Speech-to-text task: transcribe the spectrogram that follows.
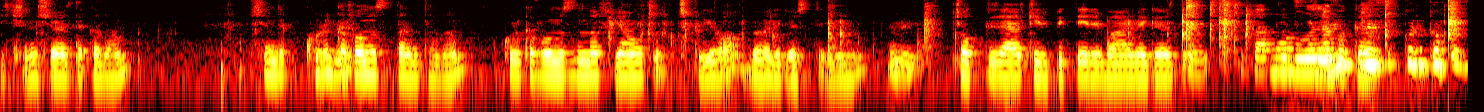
dikişini şöyle takalım. Şimdi kuru kafamızı tanıtalım. Kuru kafamızın da fiyankı çıkıyor. Böyle göstereyim. Evet. Çok güzel kirpikleri var ve gözleri tatlı buruna Monster'in bakın. klasik kuru kafası.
